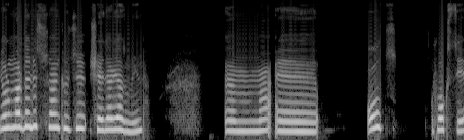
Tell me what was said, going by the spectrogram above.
Yorumlarda lütfen kötü şeyler yazmayın. Na- eee, Old Foxy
